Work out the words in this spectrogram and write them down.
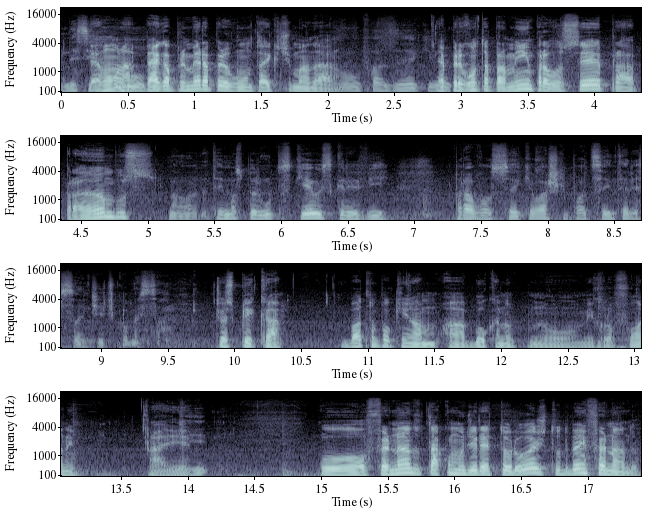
nesse É, vamos lá, pega a primeira pergunta aí que te mandaram. Vamos fazer aqui. É pergunta pra mim, pra você, pra ambos? Não, tem umas perguntas que eu escrevi pra você que eu acho que pode ser interessante a gente começar. Deixa eu explicar. Bota um pouquinho a, a boca no, no microfone. Aí. Aqui. O Fernando tá como diretor hoje, tudo bem, Fernando?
